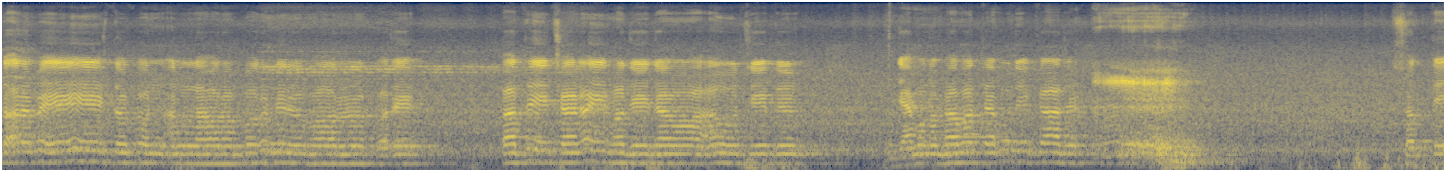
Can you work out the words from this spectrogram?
দরবেশ, তখন আল্লাহর ওপর নির্ভর করে। পথে ছাড়াই হজে যাওয়া উচিত। যেমন ভাবা তেমনই কাজ। সত্যি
